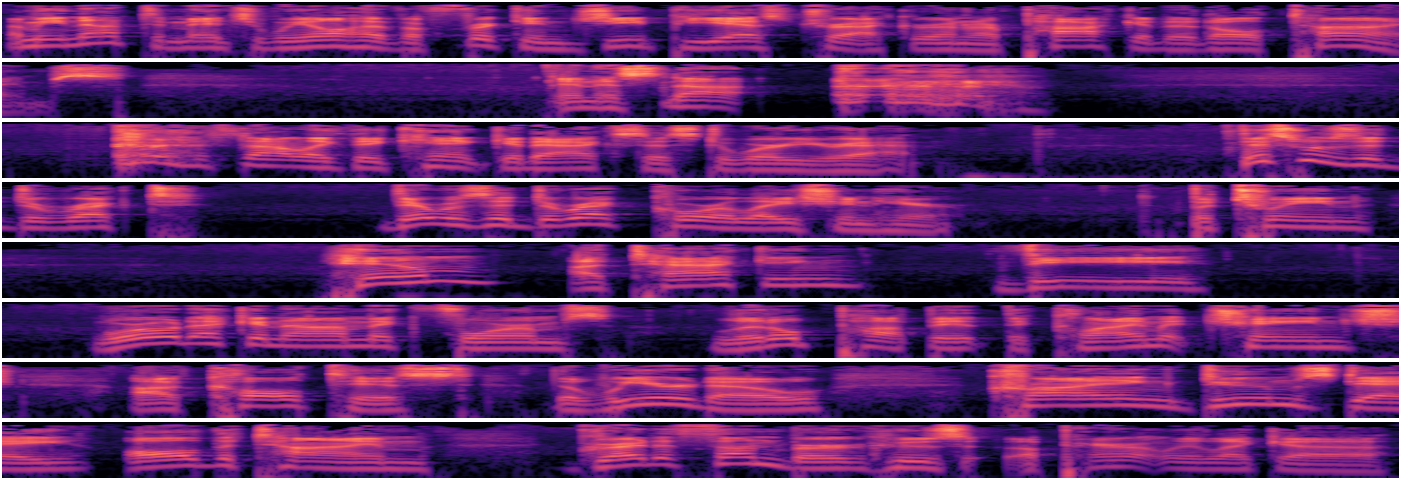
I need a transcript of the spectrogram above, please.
I mean, not to mention we all have a freaking GPS tracker in our pocket at all times. And it's not it's not like they can't get access to where you're at. This was a direct there was a direct correlation here between him attacking the World Economic Forum's little puppet, the climate change uh, cultist, the weirdo, crying doomsday all the time, Greta Thunberg, who's apparently like a,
